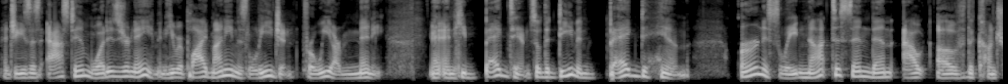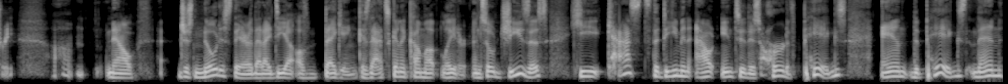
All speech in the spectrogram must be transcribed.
And Jesus asked him, What is your name? And he replied, My name is Legion, for we are many and he begged him. So the demon begged him earnestly not to send them out of the country. Um, now, just notice there that idea of begging, because that's going to come up later. And so Jesus, he casts the demon out into this herd of pigs, and the pigs then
